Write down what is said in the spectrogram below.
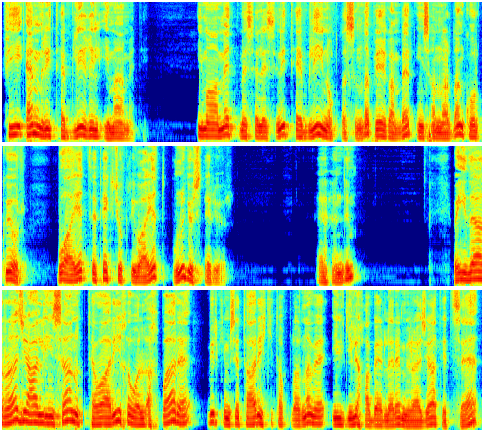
Fi emri tebliğil imameti. İmamet meselesini tebliğ noktasında peygamber insanlardan korkuyor. Bu ayet ve pek çok rivayet bunu gösteriyor. Efendim ve izâ râci'al insânu tevârihe vel ahbâre bir kimse tarih kitaplarına ve ilgili haberlere müracaat etse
